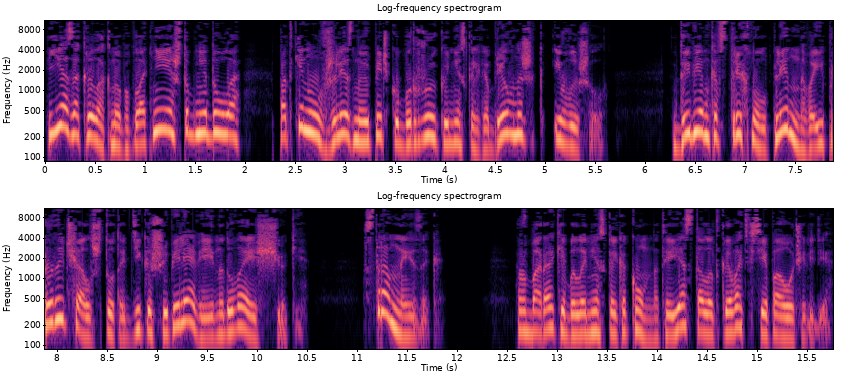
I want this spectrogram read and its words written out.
Я закрыл окно поплотнее, чтобы не дуло, подкинул в железную печку буржуйку несколько бревнышек и вышел. Дыбенко встряхнул пленного и прорычал что-то, дико шепелявя и надувая щеки. Странный язык. В бараке было несколько комнат, и я стал открывать все по очереди.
